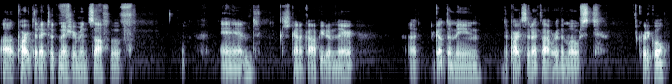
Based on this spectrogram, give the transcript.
uh, part that I took measurements off of and just kind of copied them there. I got the main the parts that I thought were the most critical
